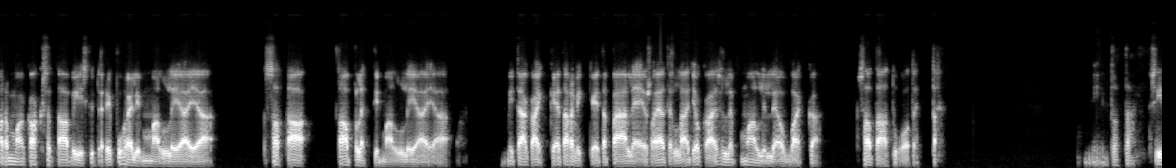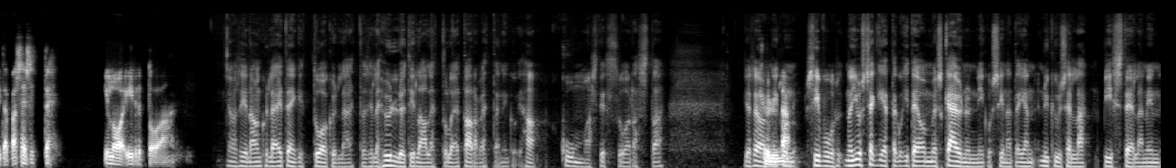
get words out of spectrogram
varmaan 250 eri puhelinmallia ja 100 tablettimallia ja mitä kaikkea tarvikkeita päälle, jos ajatellaan, että jokaiselle mallille on vaikka 100 tuotetta, niin tota, siitäpä se sitten ilo irtoaa. Joo, siinä on kyllä etenkin tuo kyllä, että sille hyllytilalle tulee tarvetta niin kuin ihan kummasti suorastaan. Ja se on Kyllä. niin kuin sivu, no just sekin, että kun itse on myös käynyt niin kuin siinä teidän nykyisellä pisteellä, niin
